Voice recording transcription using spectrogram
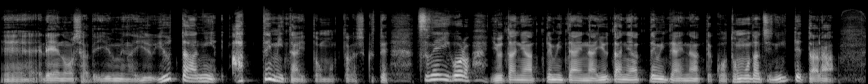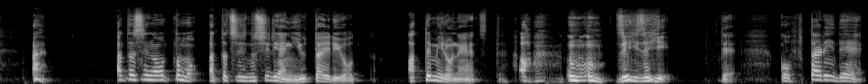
えー霊能者で有名なユタに会ってみたいと思ったらしくて、常日頃、ユタに会ってみたいな、ユタに会ってみたいなってこう友達に言ってたら、あ、私の夫も、私の知り合いにユタいるよ。会ってみろね。つって。あ、うんうん、ぜひぜひ。って、こう二人で、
